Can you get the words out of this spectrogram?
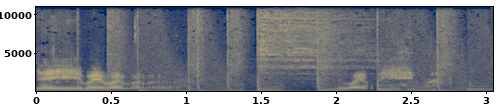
Vaya, vaya, vaya, vaya. Eh, vaya, vaya, vaya.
